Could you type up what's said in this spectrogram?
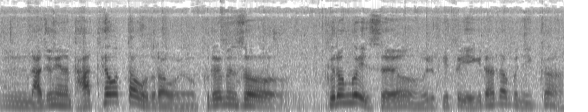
음, 나중에는 다 태웠다고 하더라고요. 그러면서 그런 거 있어요. 이렇게 또 얘기를 하다 보니까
